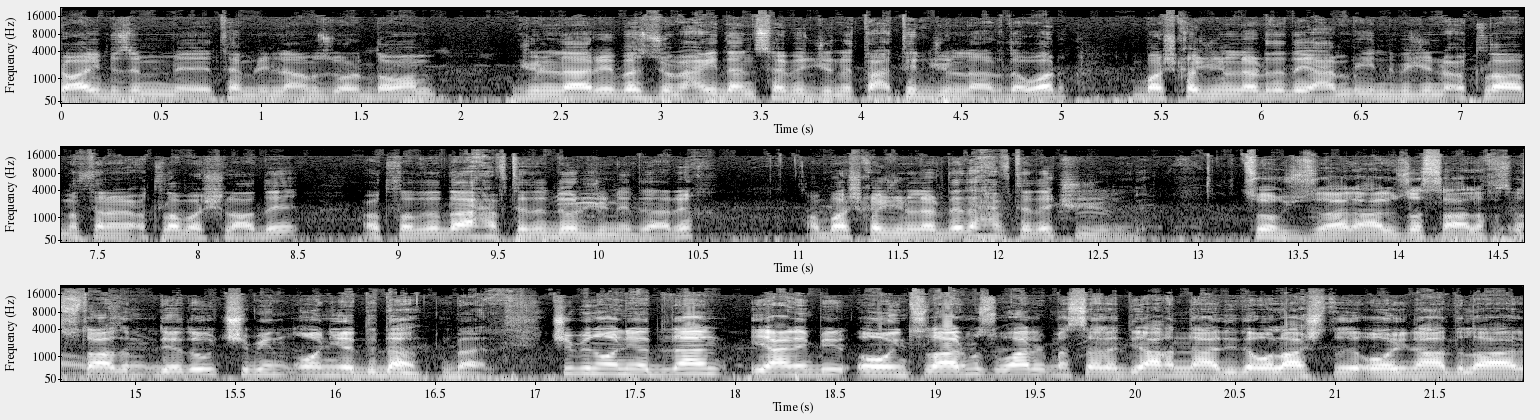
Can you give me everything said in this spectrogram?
ay bizim e, temrinlerimiz var. Devam günleri ve cümeyden sebebi günü tatil günleri de var. Başka günlerde de yani indi bir gün utla mesela utla başladı. Utlada da haftada 4 gün ederiz. Başka günlerde de haftada 2 gündür. Çok güzel, halinize sağlık. Sağ Ustadım dedi o 2017'den. Bəli. 2017'den yani bir oyuncularımız var. Mesela Diyağın Nadi'de ulaştı, oynadılar,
